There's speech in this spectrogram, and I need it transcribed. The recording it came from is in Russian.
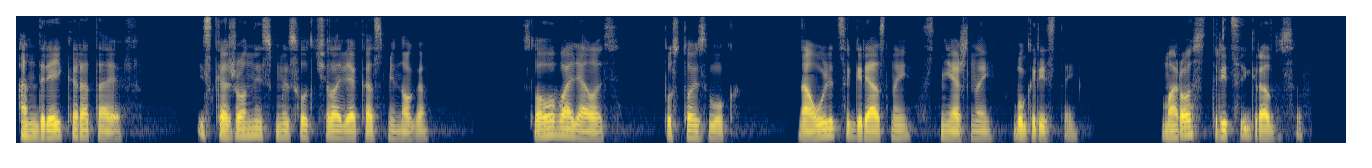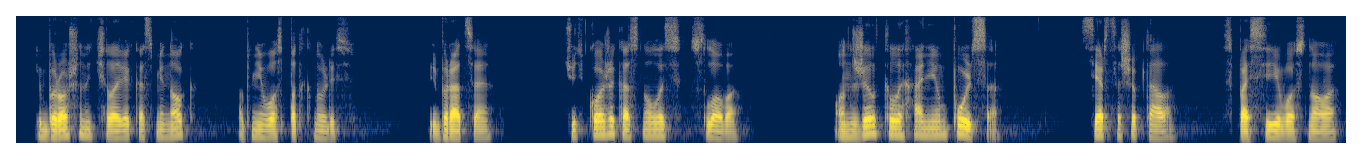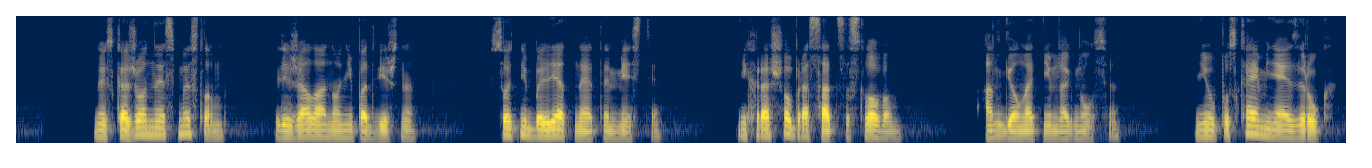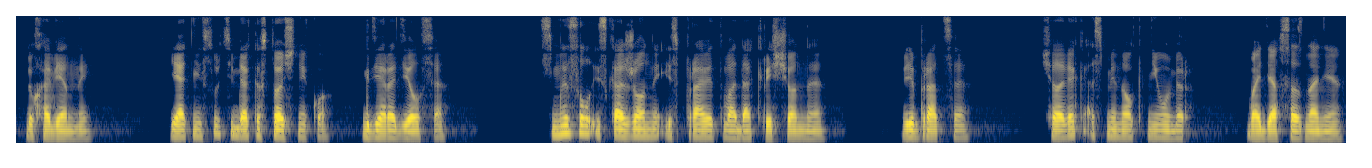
Андрей Каратаев. Искаженный смысл человека-осьминога. Слово валялось. Пустой звук. На улице грязной, снежной, бугристой. Мороз 30 градусов. И брошенный человек-осьминог об него споткнулись. Вибрация. Чуть кожи коснулось слова. Он жил колыханием пульса. Сердце шептало «Спаси его снова». Но искаженное смыслом, лежало оно неподвижно. Сотни бы лет на этом месте. Нехорошо бросаться словом. Ангел над ним нагнулся. Не упускай меня из рук, духовенный. Я отнесу тебя к источнику, где родился. Смысл искаженный исправит вода крещенная. Вибрация. Человек-осьминог не умер, войдя в сознание.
